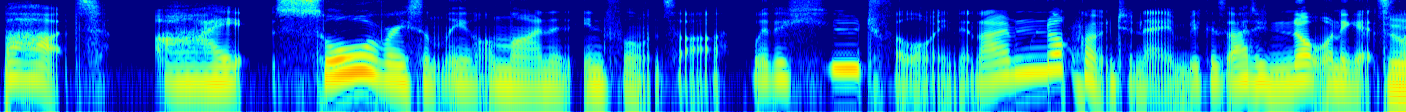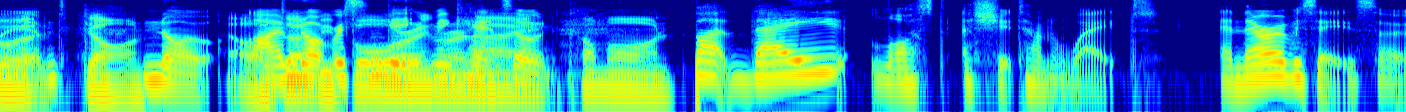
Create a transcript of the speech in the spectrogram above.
But I saw recently online an influencer with a huge following, and I'm not going to name because I did not want to get Do slammed. it. Go on. No, Oh, I'm not be risking boring, being cancelled. Come on. But they lost a shit ton of weight, and they're overseas, so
